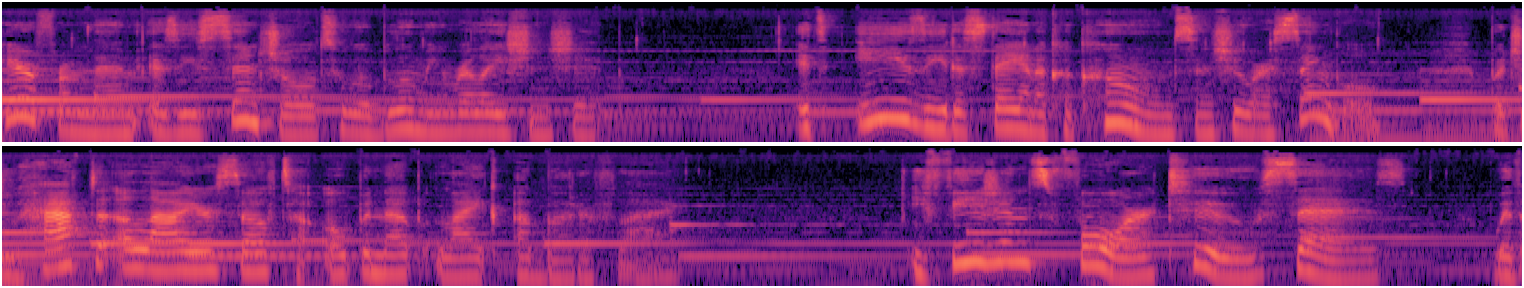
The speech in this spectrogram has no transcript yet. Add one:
hear from them is essential to a blooming relationship. It's easy to stay in a cocoon since you are single, but you have to allow yourself to open up like a butterfly. Ephesians 4 2 says, With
